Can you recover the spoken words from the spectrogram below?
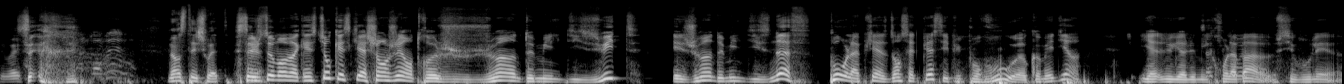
ouais. C'est- non, c'était chouette. C'est justement ma question. Qu'est-ce qui a changé entre juin 2018 et juin 2019 pour la pièce, dans cette pièce, et puis pour vous, euh, comédien il y, a, il y a le micro là-bas, euh, si vous voulez, euh,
